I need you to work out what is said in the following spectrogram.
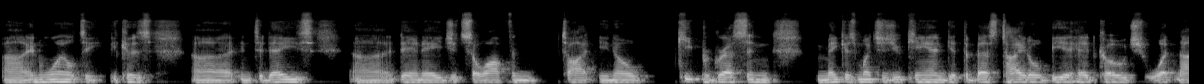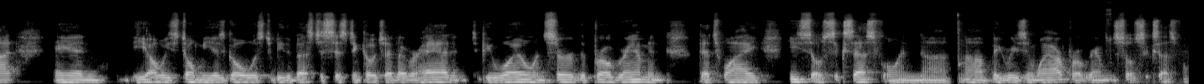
uh, and loyalty because uh, in today's uh, day and age, it's so often taught, you know, keep progressing, make as much as you can, get the best title, be a head coach, whatnot. And he always told me his goal was to be the best assistant coach I've ever had and to be loyal and serve the program. And that's why he's so successful and uh, a big reason why our program was so successful.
